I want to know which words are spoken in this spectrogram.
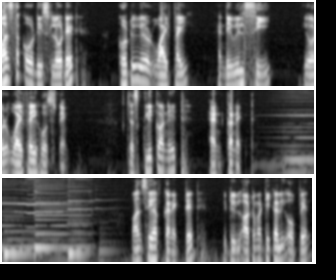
Once the code is loaded, go to your Wi-Fi and you will see your Wi-Fi hostname. Just click on it and connect. Once you have connected, it will automatically open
